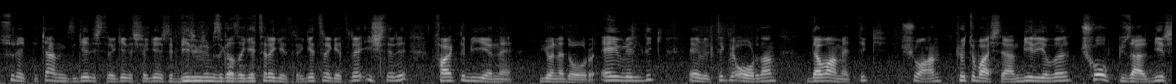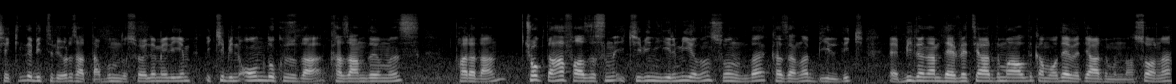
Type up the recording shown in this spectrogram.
sürekli kendimizi geliştire geliştire geliştire birbirimizi gaza getire getire getire getire işleri farklı bir yerine yöne doğru evrildik, evrildik ve oradan devam ettik. Şu an kötü başlayan bir yılı çok güzel bir şekilde bitiriyoruz. Hatta bunu da söylemeliyim. 2019'da kazandığımız paradan çok daha fazlasını 2020 yılın sonunda kazanabildik. E, Bir dönem devlet yardımı aldık ama o devlet yardımından sonra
